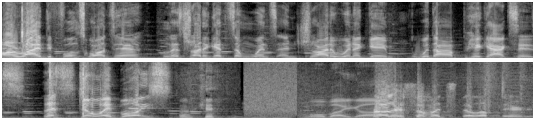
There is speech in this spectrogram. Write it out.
Alright, the full squad's here. Let's try to get some wins and try to win a game with our pickaxes. Let's do it, boys! Okay. Oh my god. Bro, there's someone still up there.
